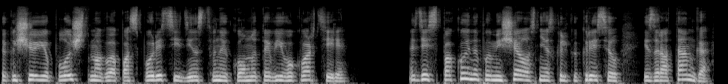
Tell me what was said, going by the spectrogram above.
так еще ее площадь могла поспорить с единственной комнатой в его квартире. Здесь спокойно помещалось несколько кресел из ротанга,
